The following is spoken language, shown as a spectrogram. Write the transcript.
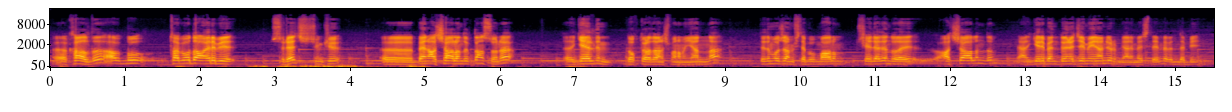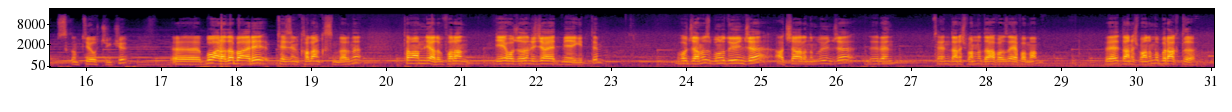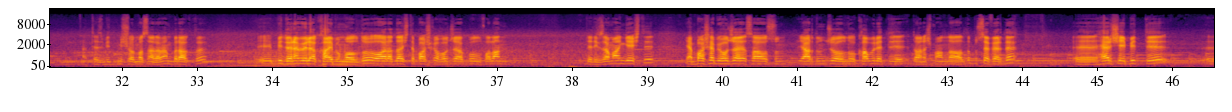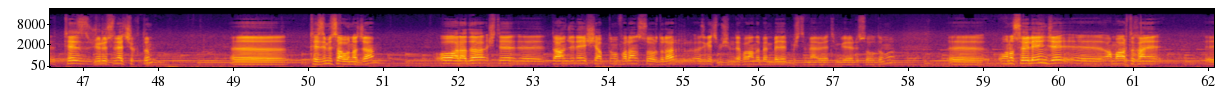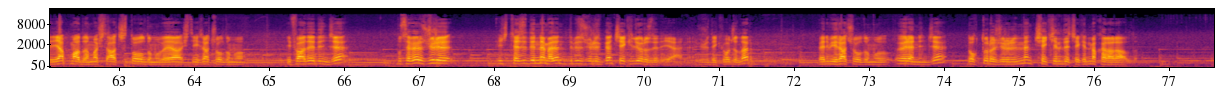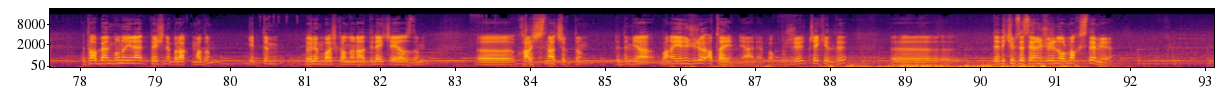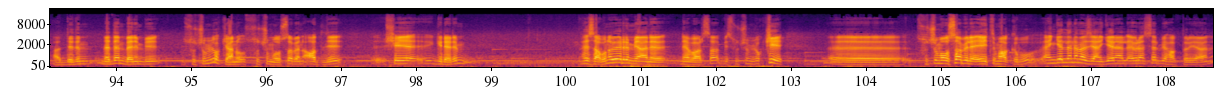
e, kaldı. Ama bu tabii o da ayrı bir süreç. Çünkü e, ben açığa alındıktan sonra e, geldim doktora danışmanımın yanına. Dedim hocam işte bu malum şeylerden dolayı açığa alındım. Yani geri ben döneceğime inanıyorum yani mesleğime. Bende bir sıkıntı yok çünkü. Ee, bu arada bari tezin kalan kısımlarını tamamlayalım falan diye hocadan rica etmeye gittim. Hocamız bunu duyunca, açığa alındığımı duyunca dedi ben senin danışmanlığını daha fazla yapamam. Ve danışmanlığımı bıraktı. Yani tez bitmiş olmasına rağmen bıraktı. Ee, bir dönem öyle kaybım oldu. O arada işte başka hoca bul falan dedik zaman geçti. Yani başka bir hoca sağ olsun yardımcı oldu, kabul etti, danışmanlığı aldı. Bu sefer de e, her şey bitti. E, tez jürisine çıktım. E, tezimi savunacağım. O arada işte e, daha önce ne iş yaptığımı falan sordular. Özgeçmişimde falan da ben belirtmiştim yani öğretim görevlisi olduğumu. E, onu söyleyince e, ama artık hani e, yapmadığımı, işte açıkta olduğumu veya işte ihraç olduğumu ifade edince bu sefer jüri hiç tezi dinlemeden biz jüridikten çekiliyoruz dedi yani. Jürideki hocalar benim ihraç olduğumu öğrenince doktora jüriliğinden çekildi, çekilme kararı aldı. E tabii ben bunu yine peşini bırakmadım. Gittim bölüm başkanlığına dilekçe yazdım. Ee, karşısına çıktım. Dedim ya bana yeni jüri atayın yani. Bak bu jüri çekildi. Ee, dedi kimse senin jürin olmak istemiyor. Ya dedim neden benim bir suçum yok yani suçum olsa ben adli şeye girerim hesabını veririm yani ne varsa. Bir suçum yok ki e, suçum olsa bile eğitim hakkı bu. Engellenemez yani genel evrensel bir haktır yani.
